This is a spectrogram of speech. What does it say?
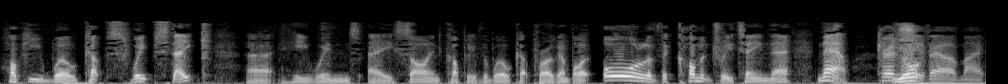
Hockey World Cup sweepstake. Uh, he wins a signed copy of the World Cup program by all of the commentary team there. Now, Courtesy of our mate.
